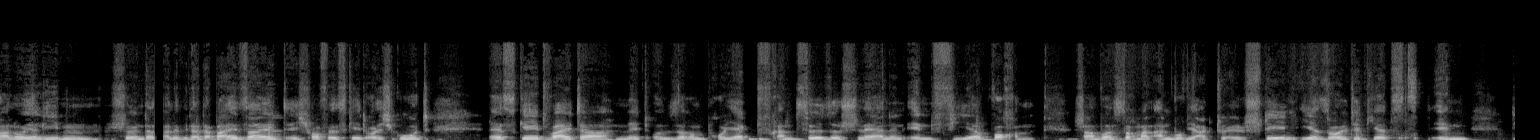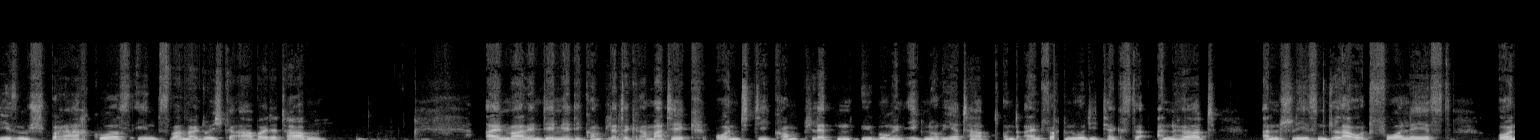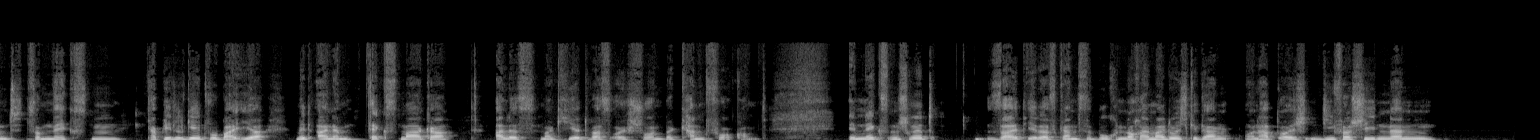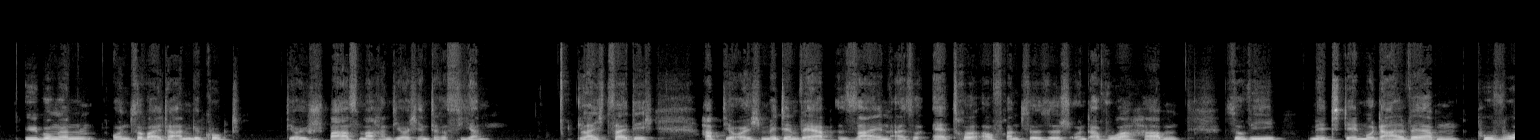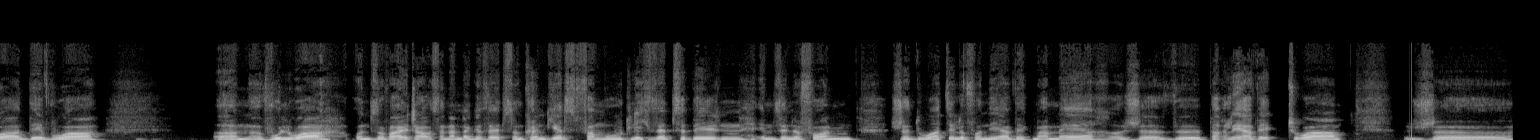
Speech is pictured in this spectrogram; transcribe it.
Hallo ihr Lieben. Schön, dass alle wieder dabei seid. Ich hoffe, es geht euch gut. Es geht weiter mit unserem Projekt Französisch lernen in vier Wochen. Schauen wir uns doch mal an, wo wir aktuell stehen. Ihr solltet jetzt in diesem Sprachkurs ihn zweimal durchgearbeitet haben. Einmal, indem ihr die komplette Grammatik und die kompletten Übungen ignoriert habt und einfach nur die Texte anhört anschließend laut vorlest und zum nächsten Kapitel geht, wobei ihr mit einem Textmarker alles markiert, was euch schon bekannt vorkommt. Im nächsten Schritt seid ihr das ganze Buch noch einmal durchgegangen und habt euch die verschiedenen Übungen und so weiter angeguckt, die euch Spaß machen, die euch interessieren. Gleichzeitig habt ihr euch mit dem Verb sein, also être auf Französisch und avoir haben, sowie mit den Modalverben pouvoir, devoir, ähm, vouloir und so weiter auseinandergesetzt und könnt jetzt vermutlich Sätze bilden im Sinne von Je dois téléphoner avec ma mère, je veux parler avec toi, je,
